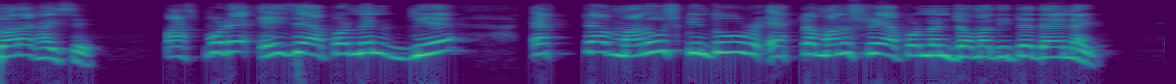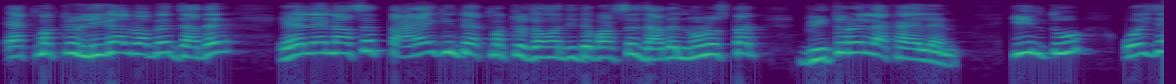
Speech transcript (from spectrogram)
ধরা খাইছে। পাসপোর্টে এই যে অ্যাপয়েন্টমেন্ট নিয়ে একটা মানুষ কিন্তু, একটা মানুষের অ্যাপয়েন্টমেন্ট জমা দিতে দেয় নাই। একমাত্র লিগালভাবে যাদের এলএন আছে, তারাই কিন্তু একমাত্র জমা দিতে পারছে, যাদের নুলস্তার ভিতরে লেখা এলএন কিন্তু ওই যে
